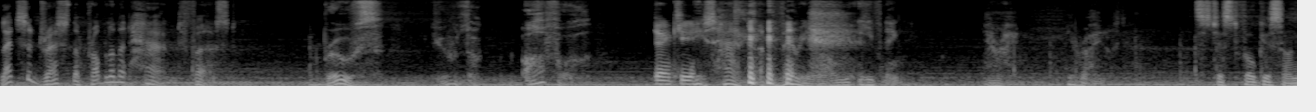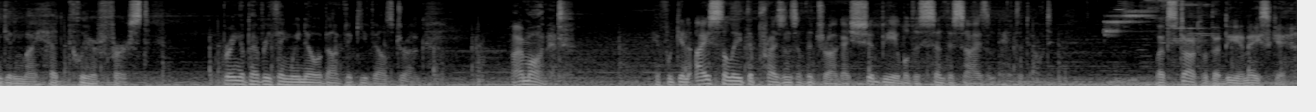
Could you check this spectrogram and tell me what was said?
let's address the problem at hand first. Bruce, you look awful. Dzięki. He's had a very long evening. You're right. You're right. Let's just focus on getting my head clear first. Bring up everything we know about Vicky Vale's drug. I'm on it. If we can isolate the presence of the drug, I should be able to synthesize an antidote. Let's start with a DNA scan.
